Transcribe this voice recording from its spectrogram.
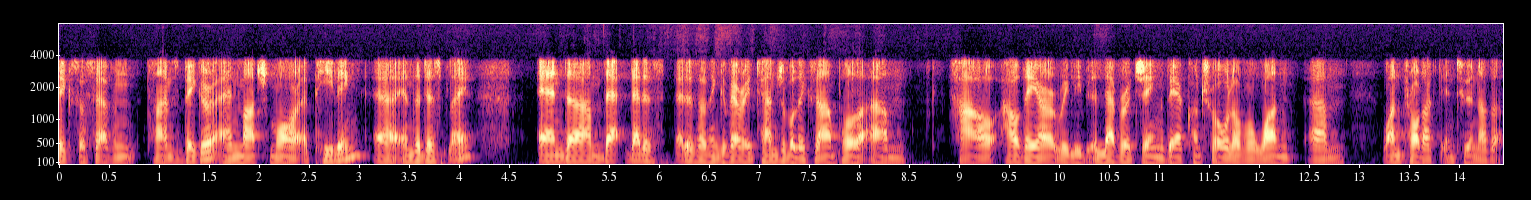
six or seven times bigger and much more appealing uh, in the display and um, that that is that is I think a very tangible example um, how how they are really leveraging their control over one um, one product into another.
